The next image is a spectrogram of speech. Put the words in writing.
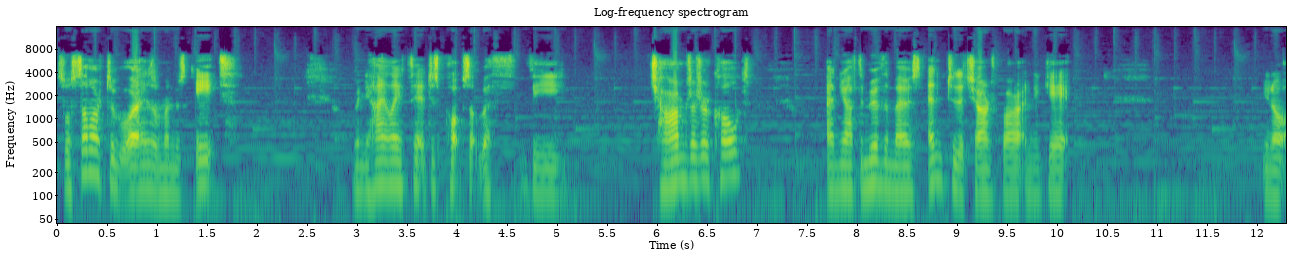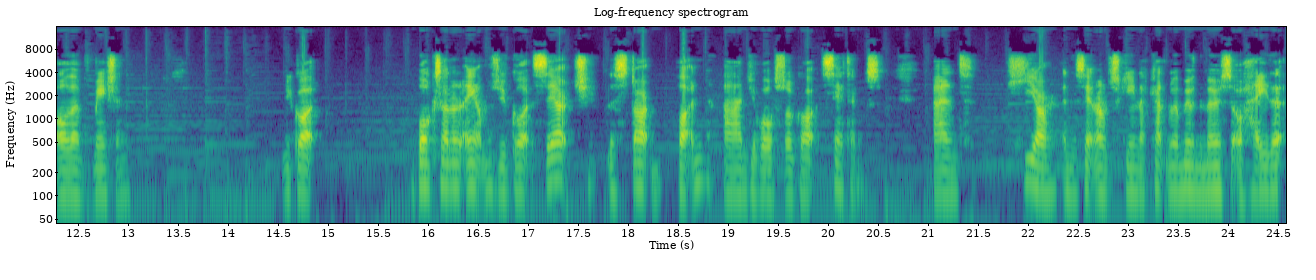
So similar to what it is on Windows 8, when you highlight it, it just pops up with the charms as they're called and you have to move the mouse into the charms bar and you get you know all the information you've got bog standard items you've got search the start button and you've also got settings. And here in the center of the screen I can't really move the mouse it'll hide it.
